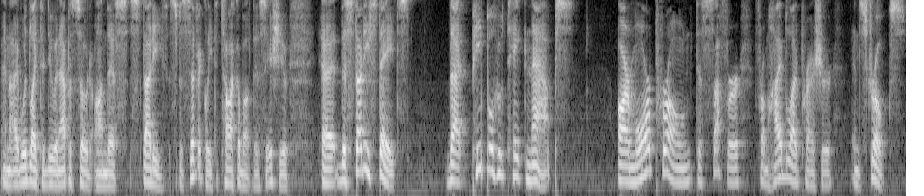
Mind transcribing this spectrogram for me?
and I would like to do an episode on this study specifically to talk about this issue. Uh, the study states that people who take naps are more prone to suffer from high blood pressure and strokes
